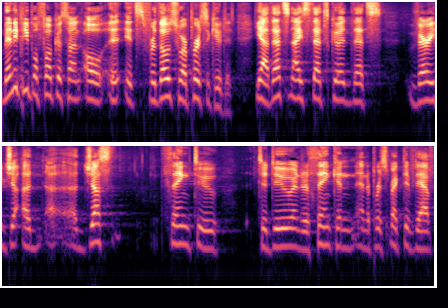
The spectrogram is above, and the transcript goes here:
many people focus on, oh, it's for those who are persecuted. Yeah, that's nice, that's good, that's very ju- a, a, just thing to to do and to think and, and a perspective to have.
